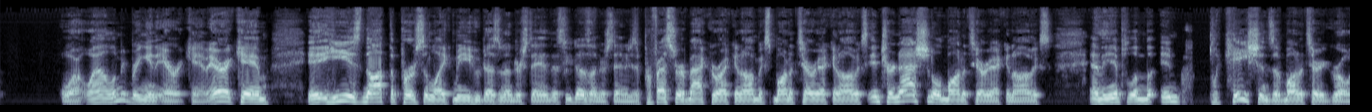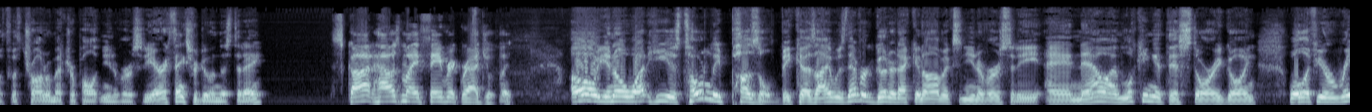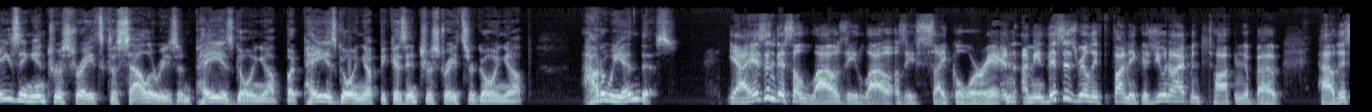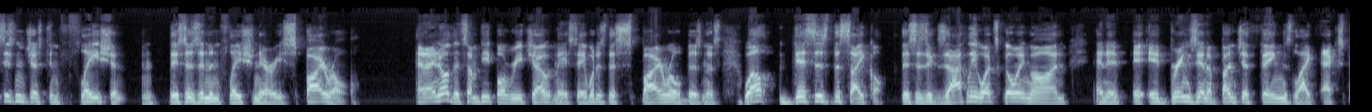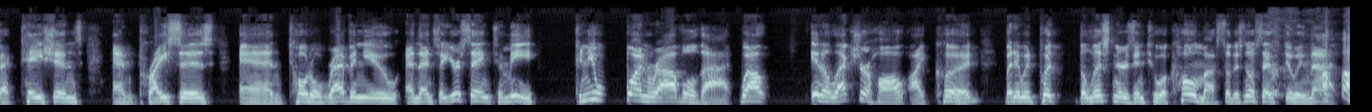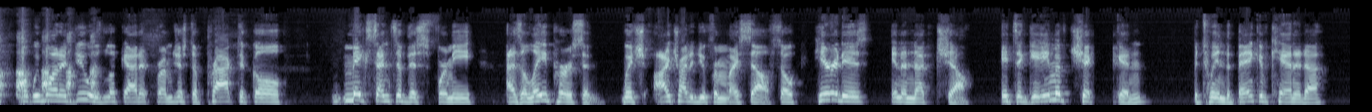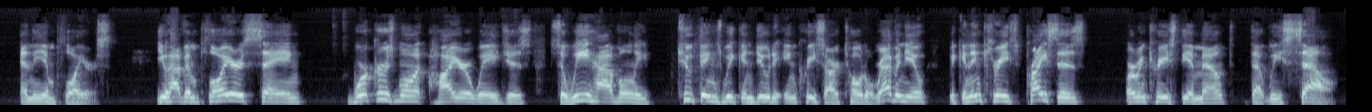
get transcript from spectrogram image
well, let me bring in Eric Kam. Eric Kam, eh, he is not the person like me who doesn't understand this. He does understand. it. He's a professor of macroeconomics, monetary economics, international monetary economics, and the impl- implications of monetary growth with Toronto Metropolitan University. Eric, thanks for doing this today. Scott, how's my favorite graduate? Oh, you know what? He is totally puzzled because I was never good at economics in university. And now I'm looking at this story going, well, if you're raising interest rates because salaries and pay is going up, but pay is going up because interest rates are going up, how do we end this? Yeah, isn't this a lousy, lousy cycle we're in? I mean, this is really funny because you and I have been talking about how this isn't just inflation, this is an inflationary spiral. And I know that some people reach out and they say, What is this spiral business? Well, this is the cycle. This is exactly what's going on. And it, it, it, brings in a bunch of things like expectations and prices and total revenue. And then, so you're saying to me, Can you unravel that? Well, in a lecture hall, I could, but it would put the listeners into a coma. So there's no sense doing that. what we want to do is look at it from just a practical, make sense of this for me as a layperson which I try to do for myself. So here it is in a nutshell. It's a game of chicken between the Bank of Canada and the employers. You have employers saying, workers want higher wages. So we have only two things we can do to increase our total revenue. We can increase prices or increase the amount that we sell.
